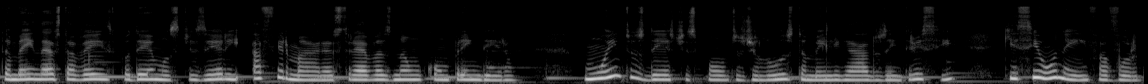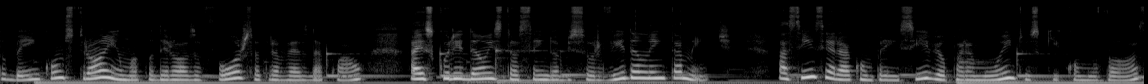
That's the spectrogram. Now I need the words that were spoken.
Também desta vez podemos dizer e afirmar: as trevas não o compreenderam. Muitos destes pontos de luz, também ligados entre si, que se unem em favor do bem, constroem uma poderosa força através da qual a escuridão está sendo absorvida lentamente. Assim será compreensível para muitos que, como vós,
